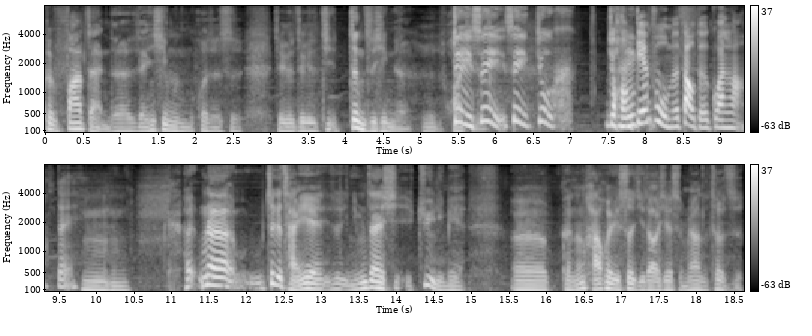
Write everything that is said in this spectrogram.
会发展的人性，或者是这个这个政政治性的嗯，对，所以所以就就很颠覆我们的道德观啦。对，嗯哼，呃那这个产业，是你们在剧里面，呃，可能还会涉及到一些什么样的特质？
